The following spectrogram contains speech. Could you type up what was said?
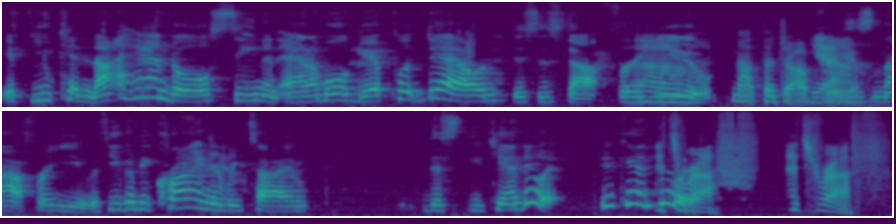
if you cannot handle seeing an animal get put down, this is not for Uh, you. Not the job Yeah. for This is not for you. If you're gonna be crying every time, this you can't do it. You can't do It's it. It's rough. It's rough.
